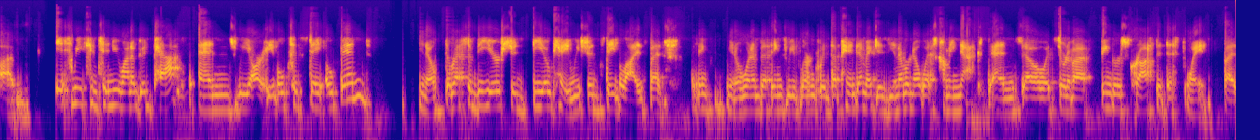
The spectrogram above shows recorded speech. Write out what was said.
Um, if we continue on a good path and we are able to stay open you know the rest of the year should be okay. We should stabilize but I think, you know, one of the things we've learned with the pandemic is you never know what's coming next. And so it's sort of a fingers crossed at this point. But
